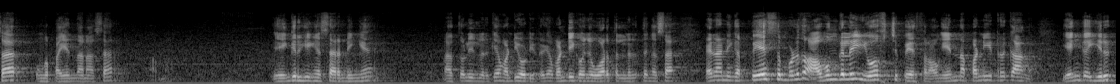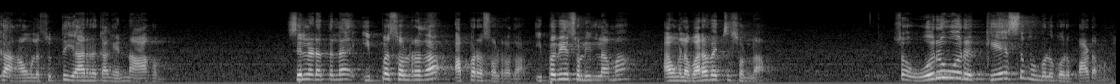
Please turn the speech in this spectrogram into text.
சார் உங்கள் பையன்தானா சார்? ஆமாம் எங்கே இருக்கீங்க சார் நீங்கள் நான் தொழிலில் இருக்கேன் வண்டி ஓட்டிகிட்டு இருக்கேன் வண்டி கொஞ்சம் ஓரத்தில் நிறுத்துங்க சார். ஏன்னா நீங்கள் பேசும்பொழுது அவங்களே யோசித்து பேசுகிறோம் அவங்க என்ன பண்ணிகிட்டு இருக்காங்க? எங்கே இருக்காங்க? அவங்கள சுற்றி யார் இருக்காங்க? என்ன ஆகும்? சில இடத்துல இப்போ சொல்கிறதா அப்புறம் சொல்கிறதா இப்போவே சொல்லிடலாமா? அவங்கள வர வச்சு சொல்லலாம். ஸோ ஒரு ஒரு கேஸும் உங்களுக்கு ஒரு பாடமாக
